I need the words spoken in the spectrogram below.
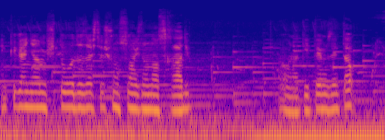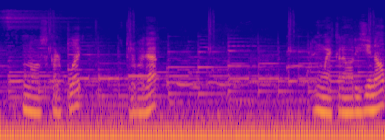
em que ganhamos todas estas funções no nosso rádio. Agora aqui temos então o nosso CarPlay trabalhar. No ecrã original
